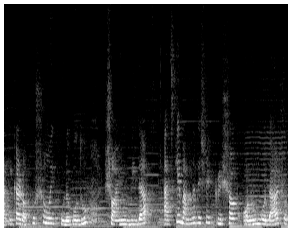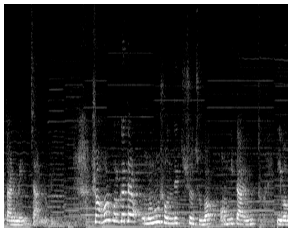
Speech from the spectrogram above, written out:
আগেকার রহস্যময় কুলবধূ স্বয়ং বিদা আজকে বাংলাদেশের কৃষক অনঙ্গ দাস ও তার মেয়ে জাহ্নবী। শহর কলকাতার অনুসন্ধিৎস যুবক অমিতায়ুধ এবং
